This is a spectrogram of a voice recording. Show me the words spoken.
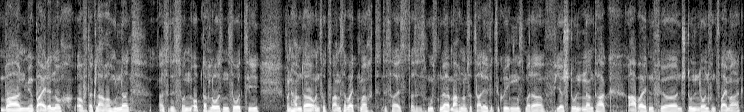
waren wir beide noch auf der Clara 100 also das ist so ein Obdachlosen-Sozi und haben da unsere Zwangsarbeit gemacht. Das heißt, also das mussten wir halt machen, um Sozialhilfe zu kriegen, muss man da vier Stunden am Tag arbeiten für einen Stundenlohn von zwei Mark.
